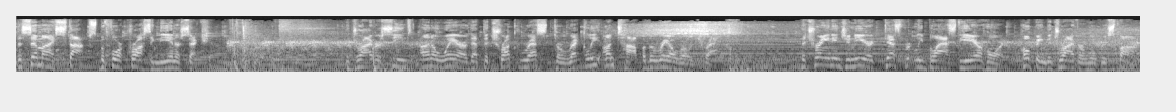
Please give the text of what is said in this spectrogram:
The semi stops before crossing the intersection. The driver seems unaware that the truck rests directly on top of the railroad tracks. The train engineer desperately blasts the air horn, hoping the driver will respond.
